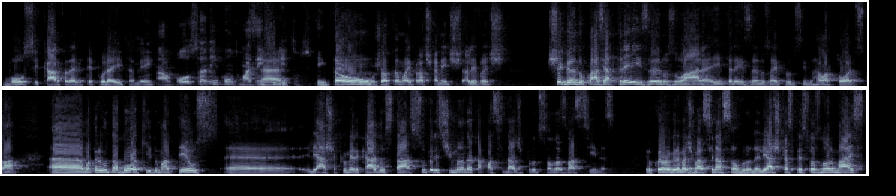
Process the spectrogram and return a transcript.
Bolsa e carta deve ter por aí também. A bolsa nem conto, mas é infinito. É, então, já estamos aí praticamente a Levante chegando quase a três anos no ar aí, três anos aí produzindo relatórios, tá? Uh, uma pergunta boa aqui do Matheus. É, ele acha que o mercado está superestimando a capacidade de produção das vacinas. E o cronograma de vacinação, Bruno. Ele acha que as pessoas normais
